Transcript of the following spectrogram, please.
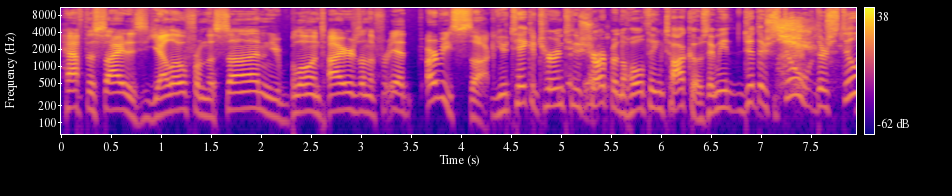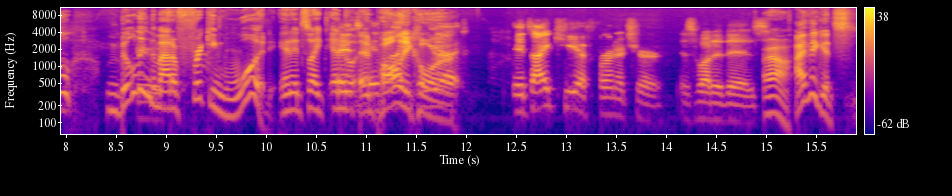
half the side is yellow from the sun, and you're blowing tires on the. Fr- yeah, RVs suck. You take a turn too sharp, and the whole thing tacos. I mean, dude, they're still they're still building them out of freaking wood, and it's like and It's, and it's Polycore. IKEA, it's IKEA furniture, is what it is. yeah, I think it's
